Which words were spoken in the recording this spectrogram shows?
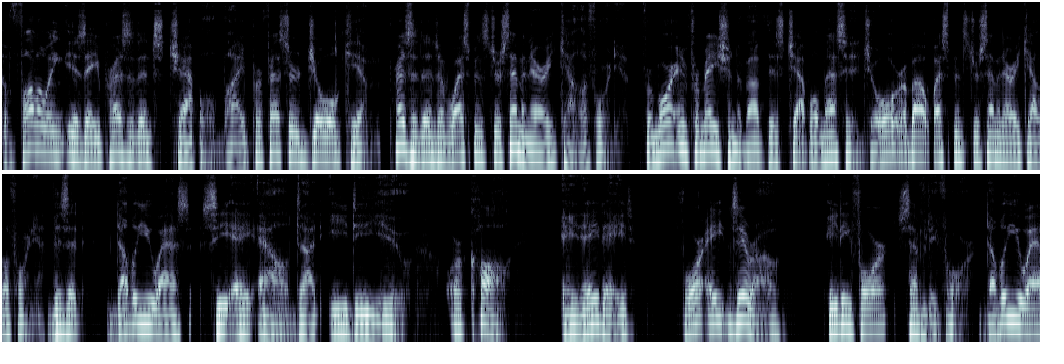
The following is a President's Chapel by Professor Joel Kim, President of Westminster Seminary, California. For more information about this chapel message or about Westminster Seminary, California, visit wscal.edu or call 888 480 8474 wscal.edu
